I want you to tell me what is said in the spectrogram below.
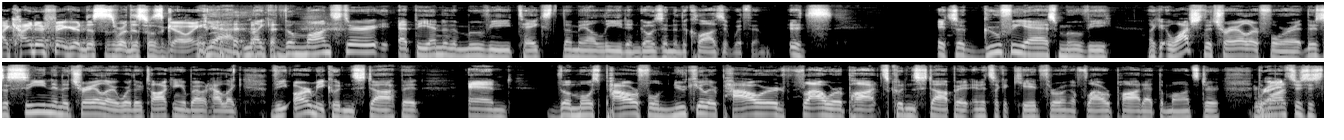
I kind of figured this is where this was going. yeah like the monster at the end of the movie takes the male lead and goes into the closet with him. It's it's a goofy ass movie. Like watch the trailer for it. There's a scene in the trailer where they're talking about how like the army couldn't stop it and the most powerful nuclear powered flower pots couldn't stop it and it's like a kid throwing a flower pot at the monster the Right. monster's this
